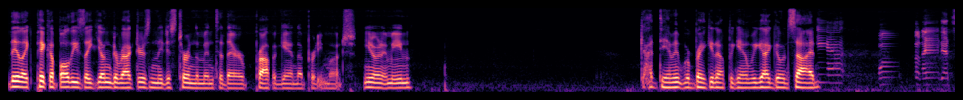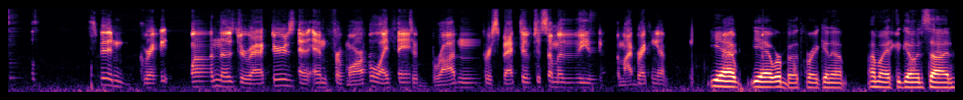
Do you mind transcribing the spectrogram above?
they like pick up all these like young directors and they just turn them into their propaganda, pretty much. You know what I mean? God damn it, we're breaking up again. We gotta go inside. Yeah, that's it's been great on those directors and, and for Marvel. I think to broaden perspective to some of these. Am I breaking up? Yeah, yeah, we're both breaking up. I might have to go inside.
